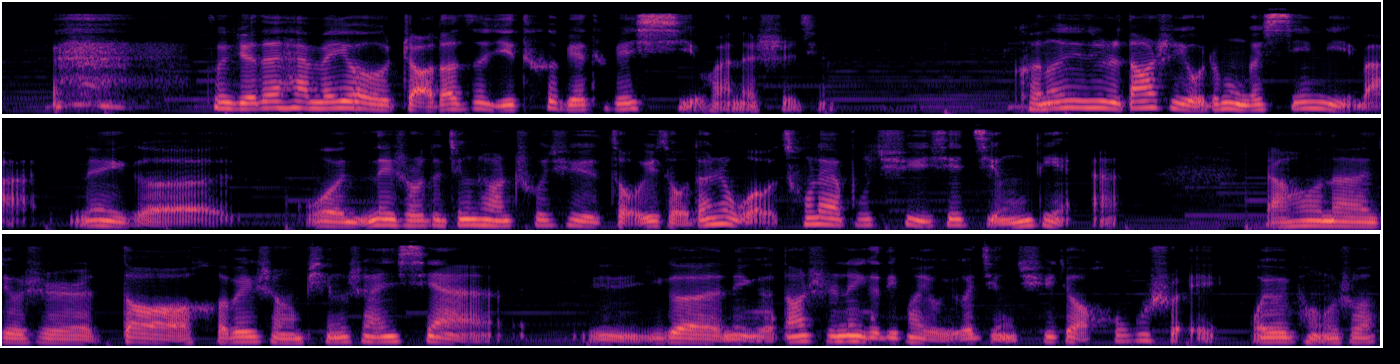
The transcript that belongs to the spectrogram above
总觉得还没有找到自己特别特别喜欢的事情。可能就是当时有这么个心理吧，那个我那时候都经常出去走一走，但是我从来不去一些景点。然后呢，就是到河北省平山县，呃，一个那个当时那个地方有一个景区叫湖湖水，我有一朋友说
